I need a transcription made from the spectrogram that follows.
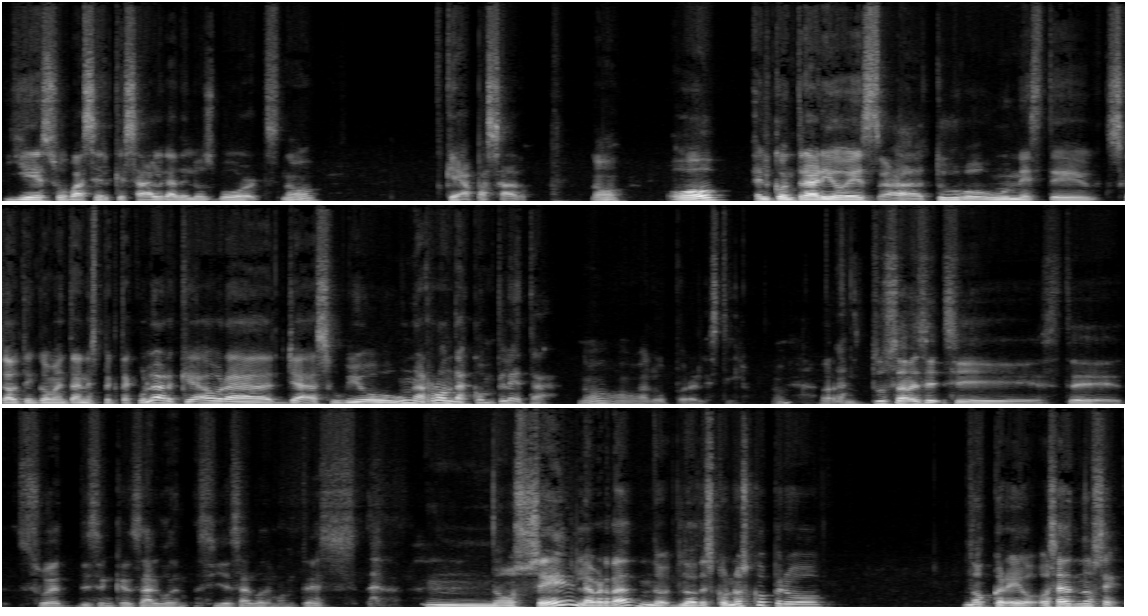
y eso va a hacer que salga de los boards, ¿no? ¿Qué ha pasado, ¿no? O el contrario es, ah, tuvo un este, scouting comment tan espectacular que ahora ya subió una ronda completa. ¿No? O algo por el estilo. Ah, ¿Tú sabes si, este Sweat dicen que es algo de, si es algo de Montés? Mm, no sé, la verdad, lo desconozco, pero no creo. O sea, no sé,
